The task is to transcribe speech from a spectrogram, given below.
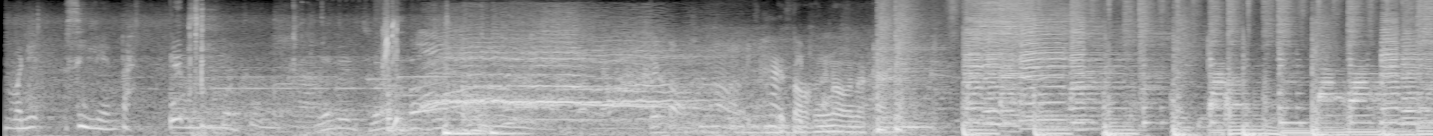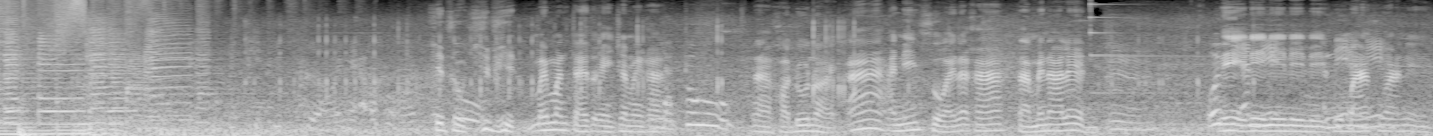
วันนี้สี่เหรียญไปไปต่อข้างนอกอีกห้าไปสิบต่อข้างนอกนะคะเผื่อไว้เนี่ยโอ้โหคิดถูกคิดผิดไม่มั่นใจตัวเองใช่ไหมคะแต่ตู้อ่าขอดูหน่อยอ่าอันนี้สวยนะคะ แต่ไม่น่าเล่นอืมอุ๊ยนี่อันี่นี่นี่นี่อักูมาร์คอันมานี้นี่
